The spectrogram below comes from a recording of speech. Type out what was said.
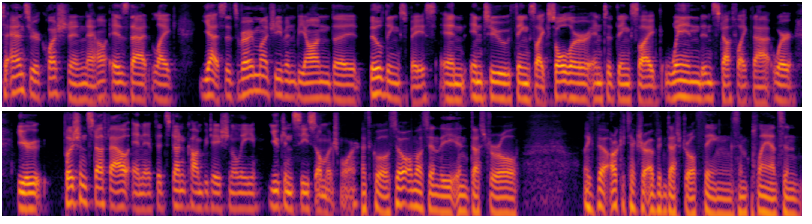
to answer your question now is that like yes it's very much even beyond the building space and into things like solar into things like wind and stuff like that where you're pushing stuff out and if it's done computationally you can see so much more. That's cool. So almost in the industrial like the architecture of industrial things and plants and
